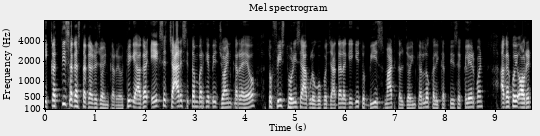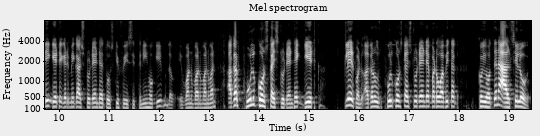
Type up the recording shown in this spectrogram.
इकतीस अगस्त तक अगर ज्वाइन कर रहे हो, ठीक है? अगर एक से चार सितंबर के बीच ज्वाइन कर रहे हो तो फ़ीस थोड़ी सी आप लोगों को ज़्यादा लगेगी तो बी स्मार्ट कल ज्वाइन कर लो, कल इकतीस से क्लियर पॉइंट अगर कोई ऑलरेडी गेट अकेडमी का स्टूडेंट है तो उसकी फ़ीस इतनी होगी मतलब वन वन वन वन अगर फुल कोर्स का स्टूडेंट है गेट का क्लियर पॉइंट अगर उस फुल कोर्स का स्टूडेंट है बट वो अभी तक कोई होते ना आलसी लोग,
